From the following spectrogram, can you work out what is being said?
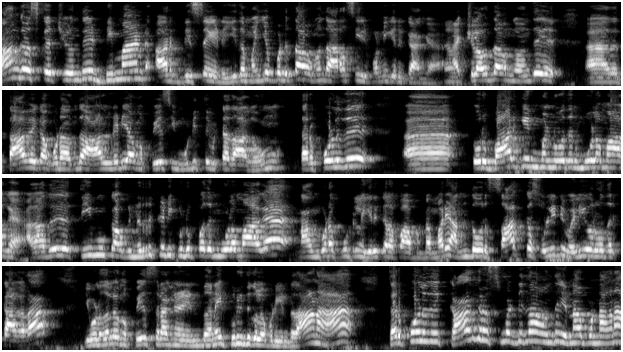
காங்கிரஸ் கட்சி வந்து டிமாண்ட் ஆர் டிசைடு இதை மையப்படுத்தி அவங்க வந்து அரசியல் பண்ணிக்கிருக்காங்க. ஆக்சுவலா வந்து அவங்க வந்து தாவேகா கூட வந்து ஆல்ரெடி அவங்க பேசி முடித்து விட்டதாகவும் தற்பொழுது ஒரு பார்கெயின் பண்ணுவதன் மூலமாக அதாவது திமுகவுக்கு நெருக்கடி கொடுப்பதன் மூலமாக நாங்க கூட கூட்டணியில் இருக்கிறப்பா அப்படின்ற மாதிரி அந்த ஒரு சாக்கை சொல்லிட்டு வெளியே வருவதற்காக தான் இவ்வளவு தூரம் அவங்க பேசுறாங்க என்பதனை புரிந்து கொள்ள முடிகின்றது. ஆனா தற்பொழுது காங்கிரஸ் மட்டும்தான் வந்து என்ன பண்ணாங்கன்னா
